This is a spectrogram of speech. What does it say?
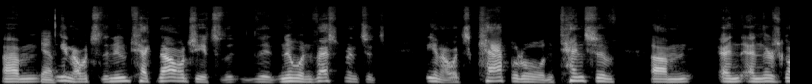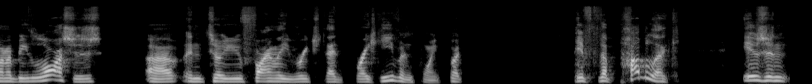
Um, yeah. You know, it's the new technology, it's the, the new investments, it's, you know, it's capital intensive. Um, and, and there's going to be losses uh, until you finally reach that break even point. But if the public isn't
